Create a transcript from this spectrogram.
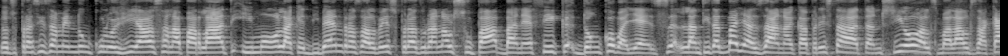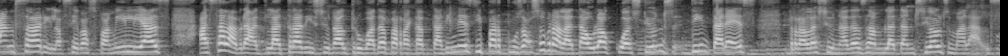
Doncs precisament d'oncologia se n'ha parlat i molt aquest divendres al vespre durant el sopar benèfic d'Onco Vallès. L'entitat vallesana que presta atenció als malalts de càncer i les seves famílies ha celebrat la tradicional trobada per recaptar diners i per posar sobre la taula qüestions d'interès relacionades amb l'atenció als malalts.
